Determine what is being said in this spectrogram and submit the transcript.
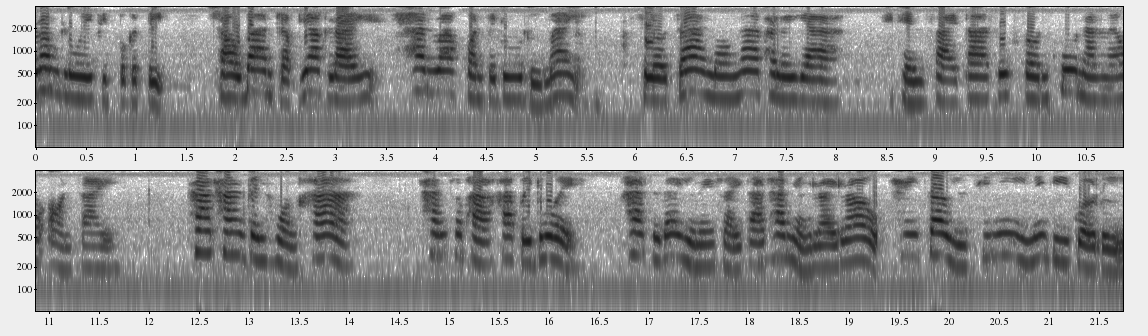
ร่ำรวยผิดปกติ ชาวบ้านกับยากไร้ ท่านว่าควรไปดูหรือไม่เสี่ยวจ้านมองหน้าภรรยา เห็นสายตาซุกซนคู่นั้นแล้วอ่อนใจ ถ้าท่านเป็นห่วงข้า ท่านก็พาข้าไปด้วย ข้าจะได้อยู่ในสายตาท่านอย่างไรเล่า ให้เจ้าอยู่ที่นี่ไม่ดีกว่าหรือ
